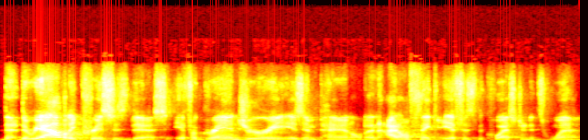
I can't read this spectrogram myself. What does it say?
the, the reality, Chris, is this: if a grand jury is impaneled, and I don't think if is the question, it's when.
